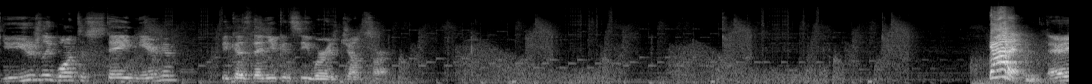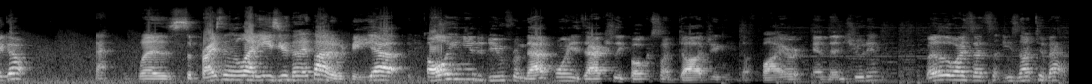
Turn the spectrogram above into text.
You usually want to stay near him because then you can see where his jumps are. Got it! There you go. Was surprisingly a lot easier than I thought it would be. Yeah, all you need to do from that point is actually focus on dodging the fire and then shooting. But otherwise, that's he's not too bad.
